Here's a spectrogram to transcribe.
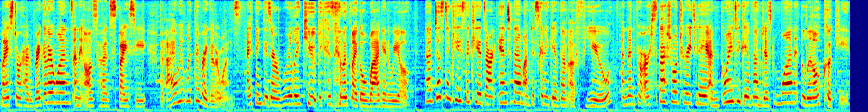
My store had regular ones and they also had spicy, but I went with the regular ones. I think these are really cute because they look like a wagon wheel. Now just in case the kids aren't into them, I'm just gonna give them a few. And then for our special treat today, I'm going to give them just one little cookie.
